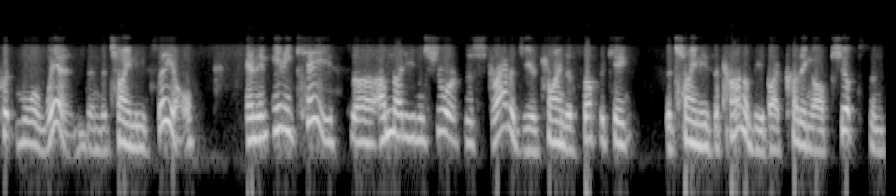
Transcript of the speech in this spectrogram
put more wind in the Chinese sail. And in any case, uh, I'm not even sure if this strategy is trying to suffocate the Chinese economy by cutting off chips and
